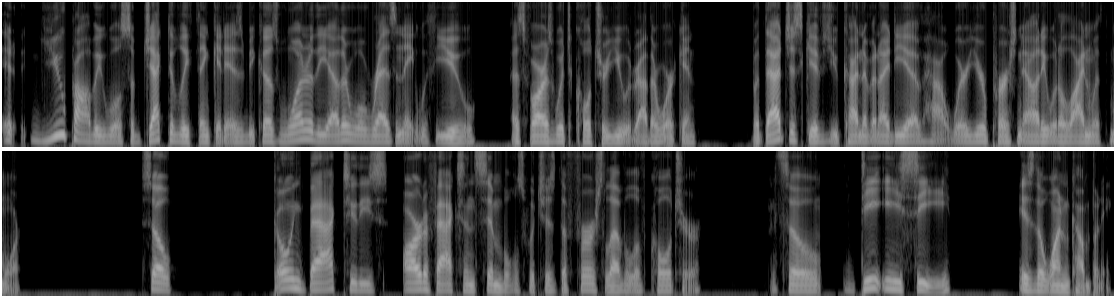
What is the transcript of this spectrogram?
it, you probably will subjectively think it is because one or the other will resonate with you as far as which culture you would rather work in. But that just gives you kind of an idea of how where your personality would align with more. So going back to these artifacts and symbols which is the first level of culture so DEC is the one company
